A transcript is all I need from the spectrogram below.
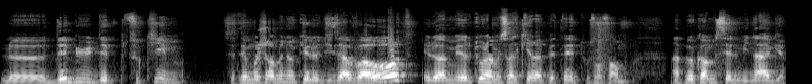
le début des psukim, c'était Moshe Rabbeinu qui le disait à voix haute, et le, tout le Israël qui répétait tous ensemble. Un peu comme c'est le minag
